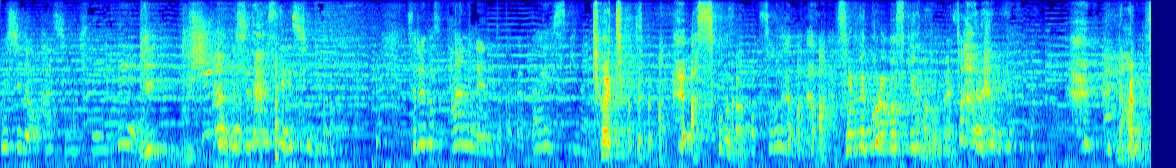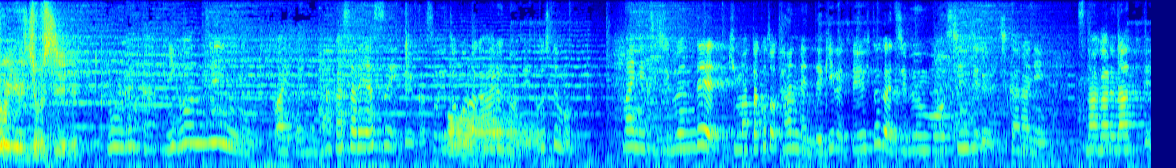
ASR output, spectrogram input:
武士道を発信していてぶ武士道？武士道精神を。それこそ鍛錬とかが大好きなの。ちょちょっとあそうなの？そうなんです。あそれでこれも好きなのね。なんという女子？もうなんか日本人はやっぱり流されやすいというかそういうところがあるのでどうしても毎日自分で決まったことを鍛錬できるっていう人が自分を信じる力につながるなって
